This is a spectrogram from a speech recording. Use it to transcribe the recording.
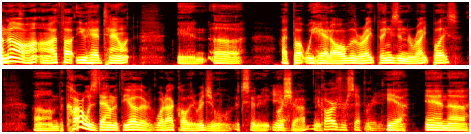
feelings. no. Uh-uh. I thought you had talent, and uh, I thought we had all the right things in the right place. Um, the car was down at the other, what I call the original Xfinity Yeah. Busch shop. The cars were separated. Yeah, and uh,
